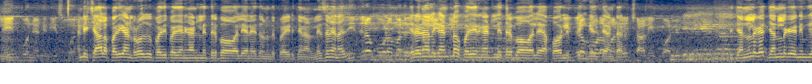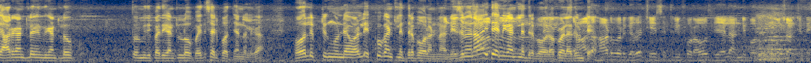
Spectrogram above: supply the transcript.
లేనిపోని అన్ని తీసుకొని అంటే చాలా పది గంటల రోజు పది పదిహేను గంటలు నిద్రపోవాలి అనేది ఉంది ప్రైవేట్ జనాలు. నిజమేనది నిద్రపోవడం ఇరవై నాలుగు గంటలు పదిహేను గంటలు నిద్రపోవాలి ఆ పవర్ లిఫ్టింగ్ వెళ్తే అంటారు. చాలా ఇంపార్టెంట్ జనరల్గా జనరల్గా ఎనిమిది ఆరు గంటలు ఎనిమిది గంటలు తొమ్మిది పది గంటల లోపు అయితే సరిపోతుంది జనరల్గా. పవర్ లిఫ్టింగ్ ఉండేవాళ్ళు ఎక్కువ గంటలు నిద్రపోవాలంటున్నారు. నిజమేనా? అయితే ఎన్ని గంటలు నిద్రపోవాలి? ఒకవేళ అది ఉంటే. హార్డ్ వర్క్ కదా. చేసి త్రీ ఫోర్ అవర్స్ చేయాలి. అన్ని బరువు మోసాల్సిందే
